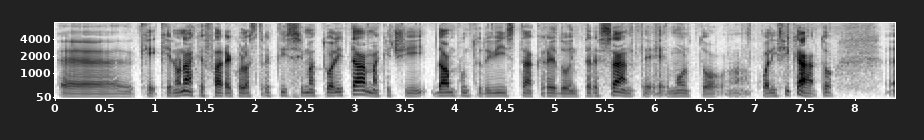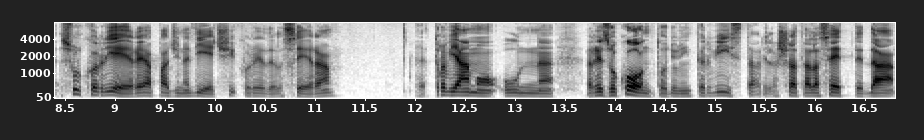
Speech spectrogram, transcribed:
eh, che, che, non ha a che fare con la strettissima attualità, ma che ci dà un punto di vista, credo, interessante e molto uh, qualificato. Eh, sul Corriere, a pagina 10, Corriere della Sera, eh, troviamo un resoconto di un'intervista rilasciata alla 7 da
